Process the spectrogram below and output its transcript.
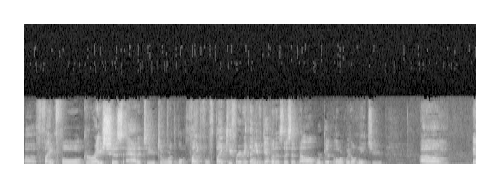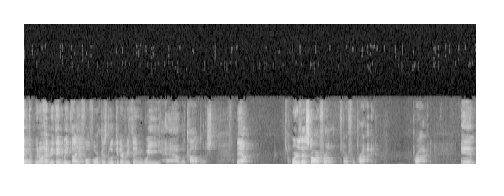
uh, thankful, gracious attitude toward the Lord? Thankful, thank you for everything you've given us. They said, No, we're good, Lord. We don't need you. Um, and we don't have anything to be thankful for because look at everything we have accomplished. Now, where does that start from? Start from pride. Pride. And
